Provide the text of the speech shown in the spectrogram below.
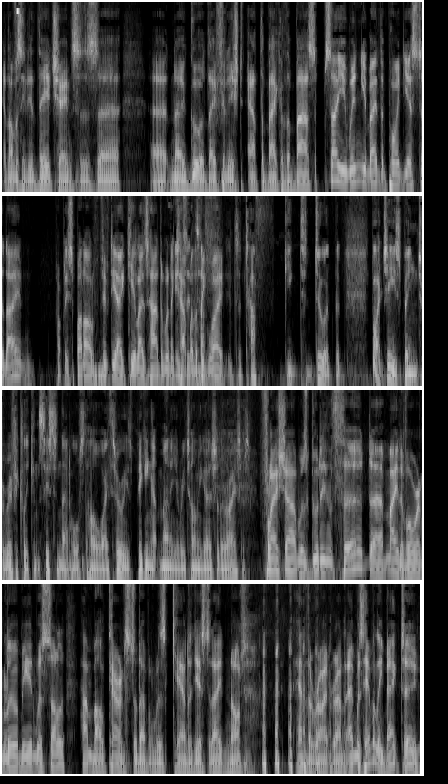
and obviously did their chances. Uh, uh, no good. They finished out the back of the bus. So you win. You made the point yesterday. Probably spot on. 58 kilos, hard to win a it's cup a with tough, a big weight. It's a tough gig to do it, but by gee, he's been terrifically consistent, that horse, the whole way through. He's picking up money every time he goes to the races. Flasher was good in third. Uh, Maid of Or and Lure Me In was solid. Humboldt Current stood up and was counted yesterday. Not. Had the right run and was heavily back too.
